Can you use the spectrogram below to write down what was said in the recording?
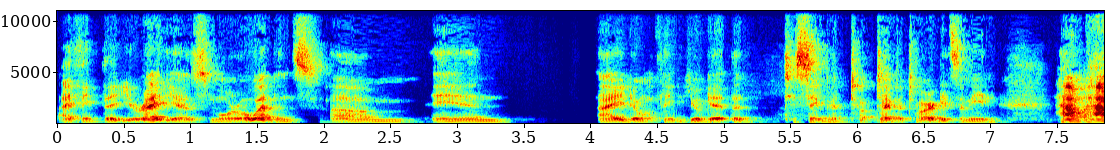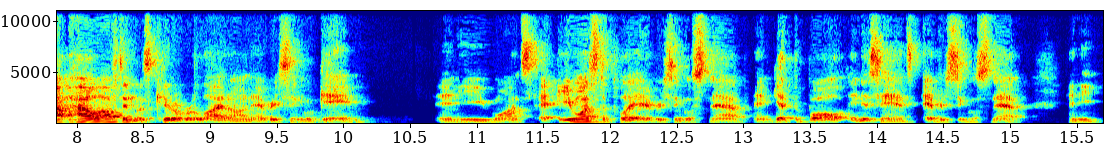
I think that you're right. He has more weapons, um, and I don't think you'll get the same type of targets. I mean, how how how often was Kittle relied on every single game? And he wants he wants to play every single snap and get the ball in his hands every single snap. And he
